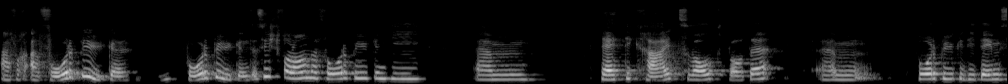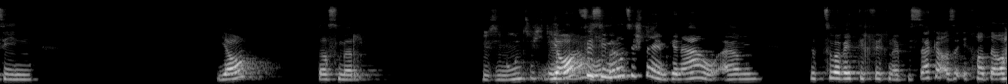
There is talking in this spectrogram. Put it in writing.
einfach auch vorbeugen. Mhm. Vorbeugen. Das ist vor allem eine vorbeugende ähm, Tätigkeit, das Waldbaden. Ähm, vorbeugend in dem Sinn, ja, dass wir... Für das Immunsystem Ja, für das oder? Immunsystem, genau. Ähm, dazu möchte ich vielleicht noch etwas sagen. Also ich habe da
